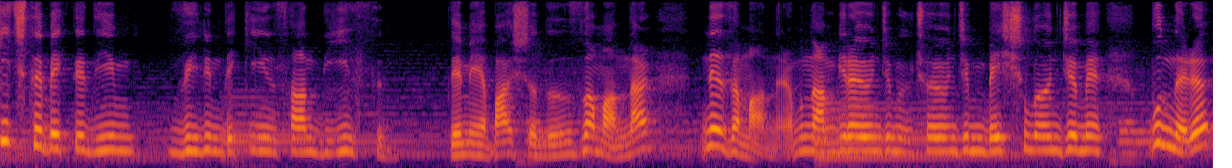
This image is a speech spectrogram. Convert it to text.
Hiç de beklediğim zihnimdeki insan değilsin demeye başladığın zamanlar ne zamanlara? Bundan bir ay önce mi, üç ay önce mi, beş yıl önce mi? Bunları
